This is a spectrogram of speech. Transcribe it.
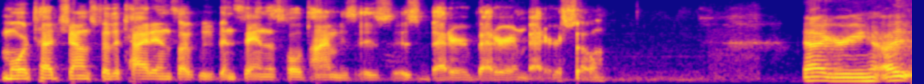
more touchdowns for the tight ends, like we've been saying this whole time, is is, is better, better, and better. So I agree. I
